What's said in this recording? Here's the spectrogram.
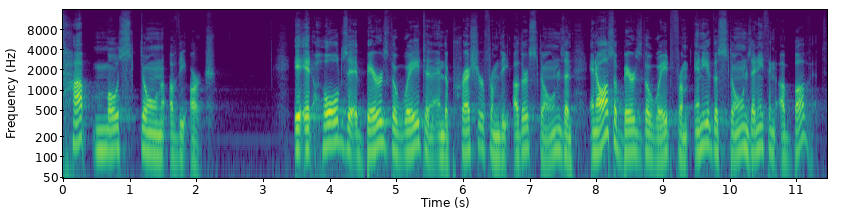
topmost stone of the arch. It, holds, it bears the weight and, the pressure from the other stones, and, and also bears the weight from any of the stones, anything above it.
